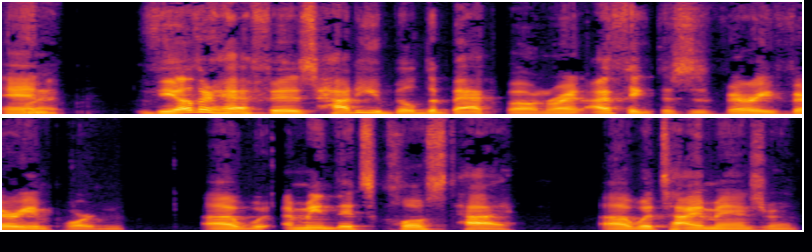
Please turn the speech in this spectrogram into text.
and Right. the other half is how do you build the backbone right i think this is very very important uh, w- i mean it's close tie uh, with time management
